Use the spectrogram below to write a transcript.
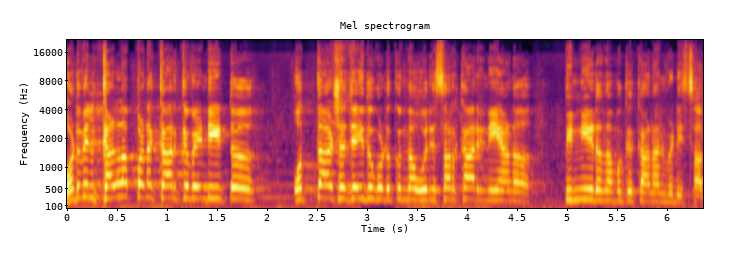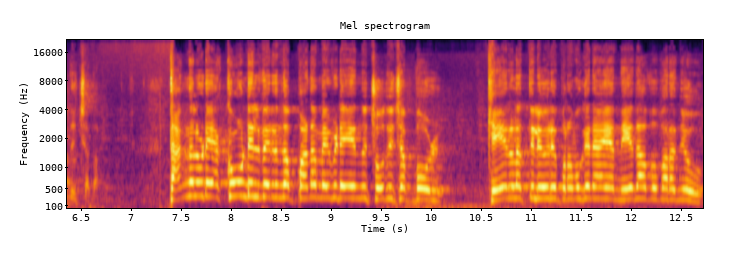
ഒടുവിൽ കള്ളപ്പണക്കാർക്ക് വേണ്ടിയിട്ട് ഒത്താശ ചെയ്തു കൊടുക്കുന്ന ഒരു സർക്കാരിനെയാണ് പിന്നീട് നമുക്ക് കാണാൻ വേണ്ടി സാധിച്ചത്. തങ്ങളുടെ അക്കൗണ്ടിൽ വരുന്ന പണം എവിടെയെന്ന് ചോദിച്ചപ്പോൾ കേരളത്തിലെ ഒരു പ്രമുഖനായ നേതാവ് പറഞ്ഞു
